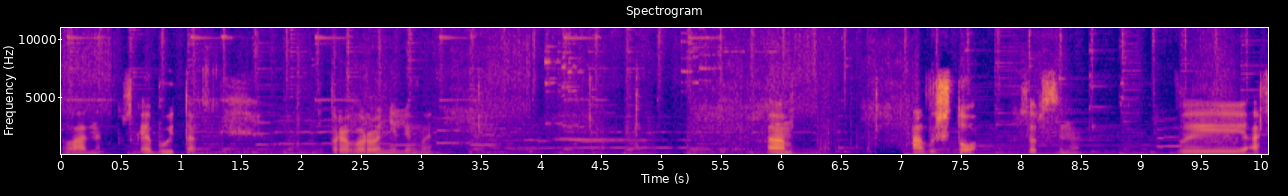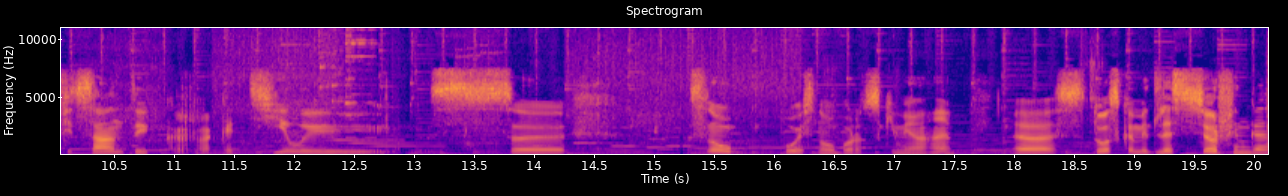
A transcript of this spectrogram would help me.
Ладно, пускай будет так. Проворонили мы. А, а вы что, собственно? Вы официанты, крокодилы с э, сноу... Ой, сноубордскими, ага. Э, с досками для серфинга.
